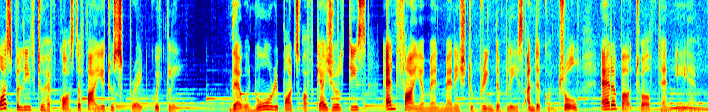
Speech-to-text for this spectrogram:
was believed to have caused the fire to spread quickly. There were no reports of casualties, and firemen managed to bring the blaze under control at about 12:10 a.m.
